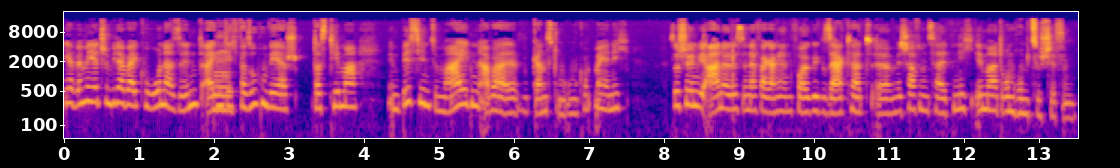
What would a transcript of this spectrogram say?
Ja, wenn wir jetzt schon wieder bei Corona sind, eigentlich hm. versuchen wir ja das Thema ein bisschen zu meiden, aber ganz drumherum kommt man ja nicht. So schön wie Arne das in der vergangenen Folge gesagt hat, äh, wir schaffen es halt nicht immer drumherum zu schiffen.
